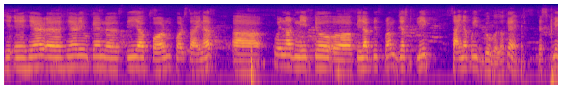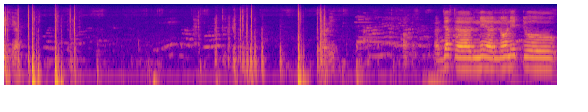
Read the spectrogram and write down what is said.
here uh, here you can uh, see a form for sign up. Uh, we not need to fill up this form. Just click sign up with google okay? Just click here. Sorry. Okay. Uh, just uh, no need to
